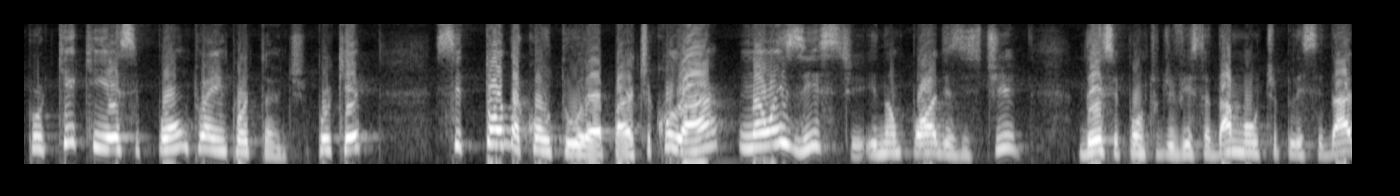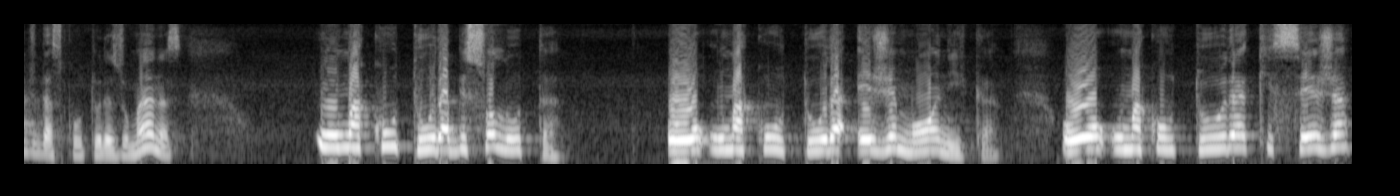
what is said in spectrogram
por que, que esse ponto é importante? Porque se toda cultura é particular, não existe e não pode existir, desse ponto de vista da multiplicidade das culturas humanas, uma cultura absoluta ou uma cultura hegemônica, ou uma cultura que seja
